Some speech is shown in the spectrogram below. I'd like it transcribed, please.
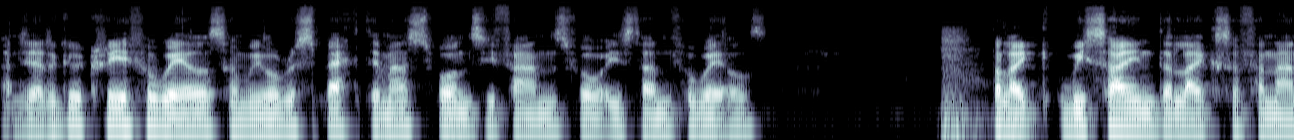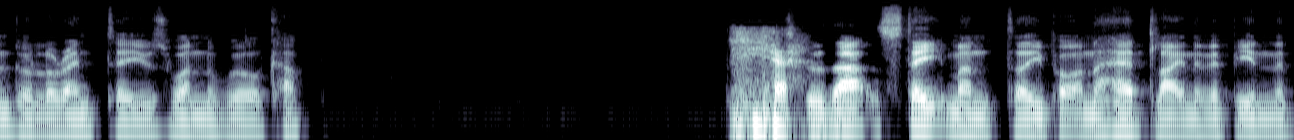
And he had a good career for Wales, and we all respect him as Swansea fans for what he's done for Wales. But like we signed the likes of Fernando Llorente, who's won the World Cup. Yeah, So that statement that you put on the headline of it being the,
